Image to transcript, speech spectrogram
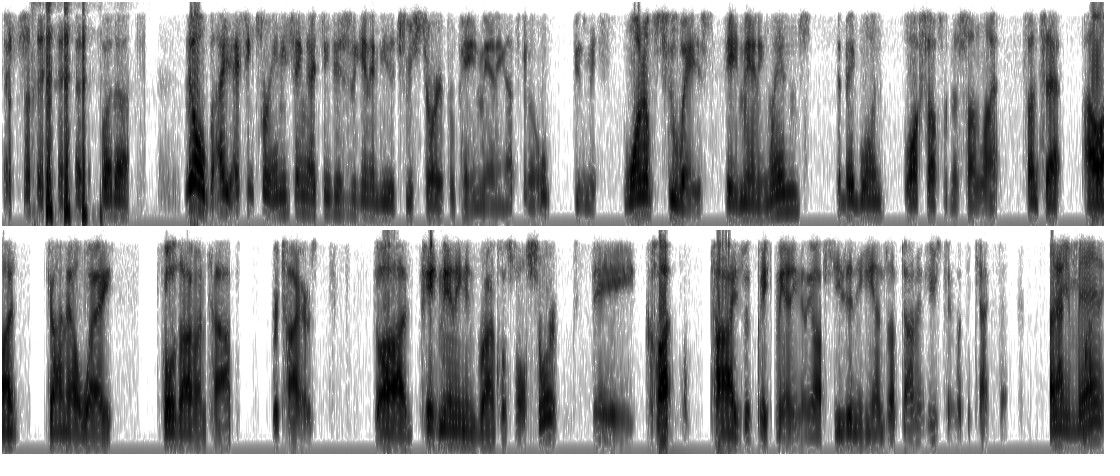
but uh, no, I, I think for anything, I think this is going to be the true story for Peyton Manning. That's going to, oh, excuse me, one of two ways. Peyton Manning wins the big one, walks off with the sunlight, sunset, a la John Elway, goes out on top, retires. Uh, Peyton Manning and Broncos fall short. They cut ties with Peyton Manning in the off season, and he ends up down in Houston with the Texans. I mean, Man,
